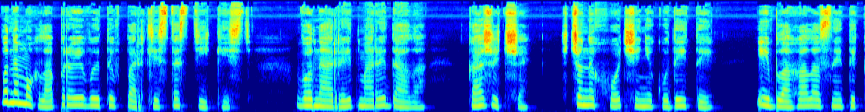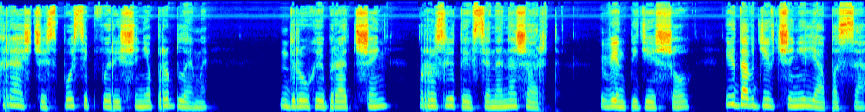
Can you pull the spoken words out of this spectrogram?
вона могла проявити впертість та стійкість. Вона ритма ридала, кажучи, що не хоче нікуди йти, і благала знайти кращий спосіб вирішення проблеми. Другий брат Чень розлютився не на жарт. Він підійшов і дав дівчині ляпаса,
